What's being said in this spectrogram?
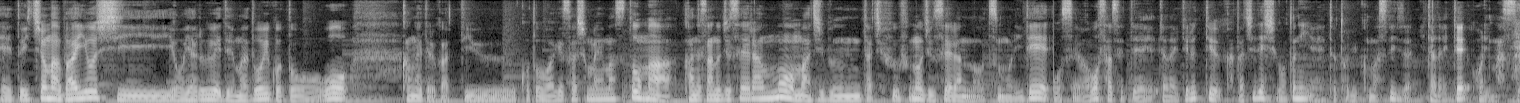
ー、えー、と、一応まあ、培養士をやる上で、まあ、どういうことを、考えてるかっていうことを挙げさせてもらいますと、まあ、患者さんの受精卵も、まあ、自分たち夫婦の受精卵のつもりでお世話をさせていただいているっていう形で仕事に、えー、と取り組ませていただいております。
